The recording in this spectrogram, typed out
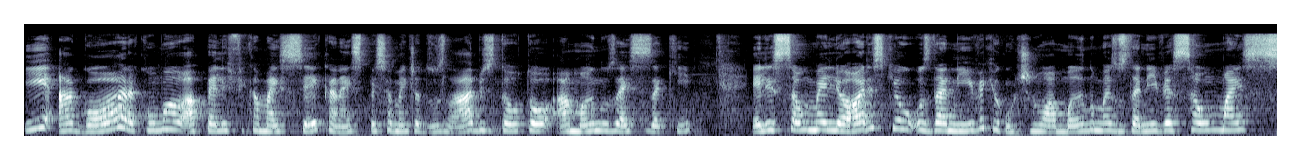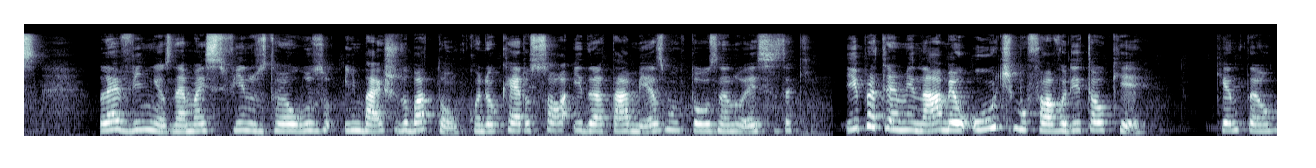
E agora, como a pele fica mais seca, né, especialmente a dos lábios, então eu tô amando usar esses aqui. Eles são melhores que os da Nivea, que eu continuo amando, mas os da Nivea são mais levinhos, né, mais finos, então eu uso embaixo do batom. Quando eu quero só hidratar mesmo, tô usando esses aqui. E para terminar, meu último favorito é o quê? Quentão.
